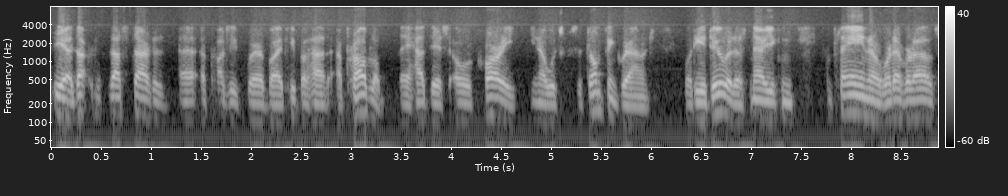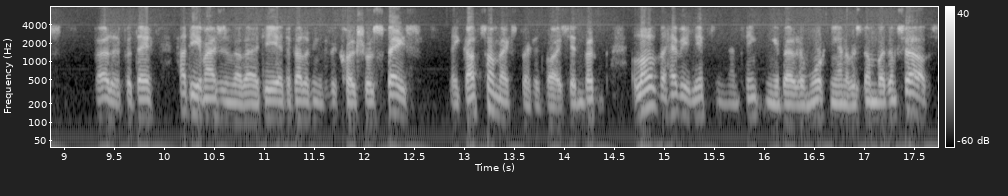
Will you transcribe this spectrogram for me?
Yeah, that, that started uh, a project whereby people had a problem. They had this old quarry, you know, which was a dumping ground. What do you do with it? Now you can complain or whatever else about it, but they had the imaginative idea of developing the cultural space. They got some expert advice in, but a lot of the heavy lifting and thinking about it and working on it was done by themselves.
